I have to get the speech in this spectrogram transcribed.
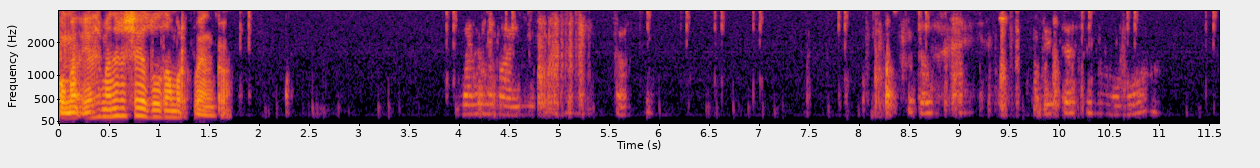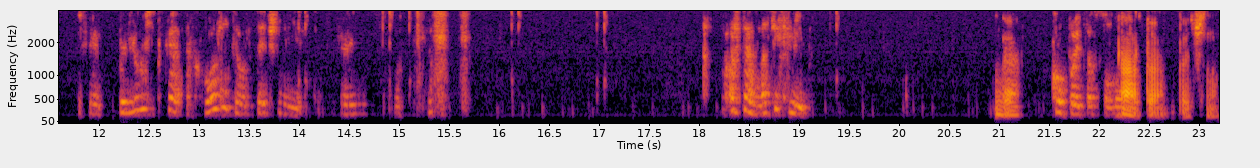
У мене, я ж в мене ще є золота морквинка. В мене немає її. Обійти синього Чи пелюстки хворі теоретично їсти. Артем, у нас є хліб. Де? Копиться А, так, точно.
